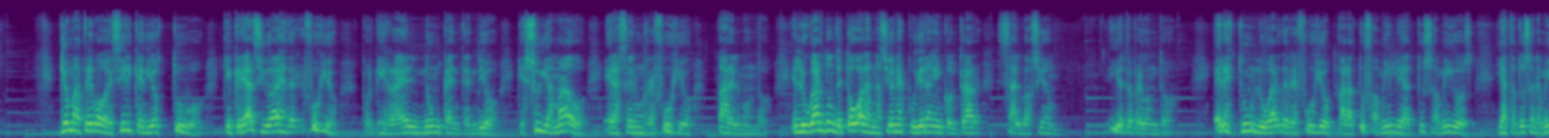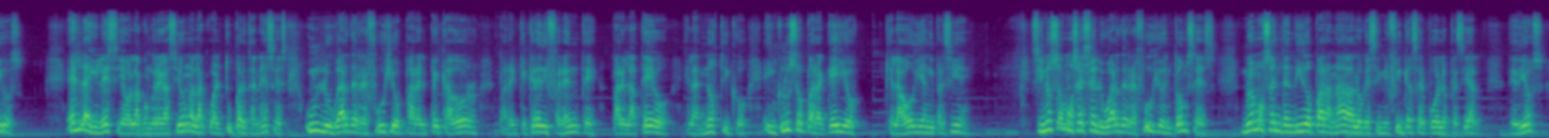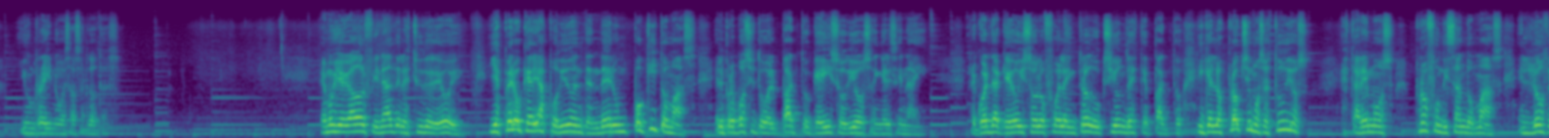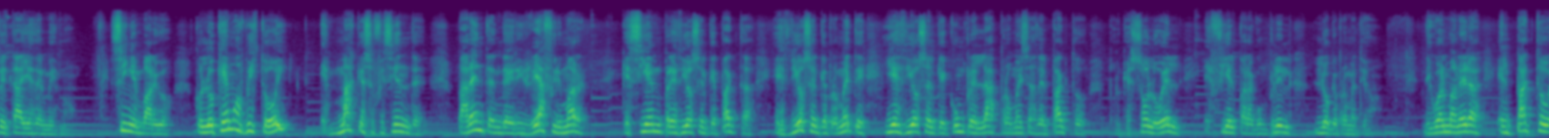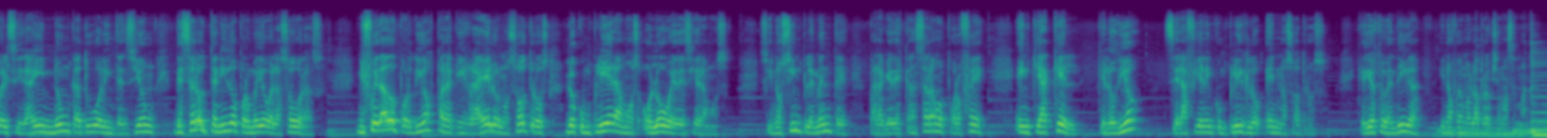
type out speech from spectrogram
Yo me atrevo a decir que Dios tuvo que crear ciudades de refugio porque Israel nunca entendió que su llamado era ser un refugio para el mundo, el lugar donde todas las naciones pudieran encontrar salvación. Y yo te pregunto, ¿eres tú un lugar de refugio para tu familia, tus amigos y hasta tus enemigos? ¿Es la iglesia o la congregación a la cual tú perteneces un lugar de refugio para el pecador, para el que cree diferente, para el ateo, el agnóstico e incluso para aquellos que la odian y persiguen? Si no somos ese lugar de refugio, entonces no hemos entendido para nada lo que significa ser pueblo especial de Dios y un reino de sacerdotes. Hemos llegado al final del estudio de hoy y espero que hayas podido entender un poquito más el propósito del pacto que hizo Dios en el Sinai. Recuerda que hoy solo fue la introducción de este pacto y que en los próximos estudios estaremos profundizando más en los detalles del mismo. Sin embargo, con lo que hemos visto hoy es más que suficiente para entender y reafirmar que siempre es Dios el que pacta, es Dios el que promete y es Dios el que cumple las promesas del pacto, porque solo Él es fiel para cumplir lo que prometió. De igual manera, el pacto del Sinaí nunca tuvo la intención de ser obtenido por medio de las obras, ni fue dado por Dios para que Israel o nosotros lo cumpliéramos o lo obedeciéramos, sino simplemente para que descansáramos por fe en que aquel que lo dio será fiel en cumplirlo en nosotros. Que Dios te bendiga y nos vemos la próxima semana.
